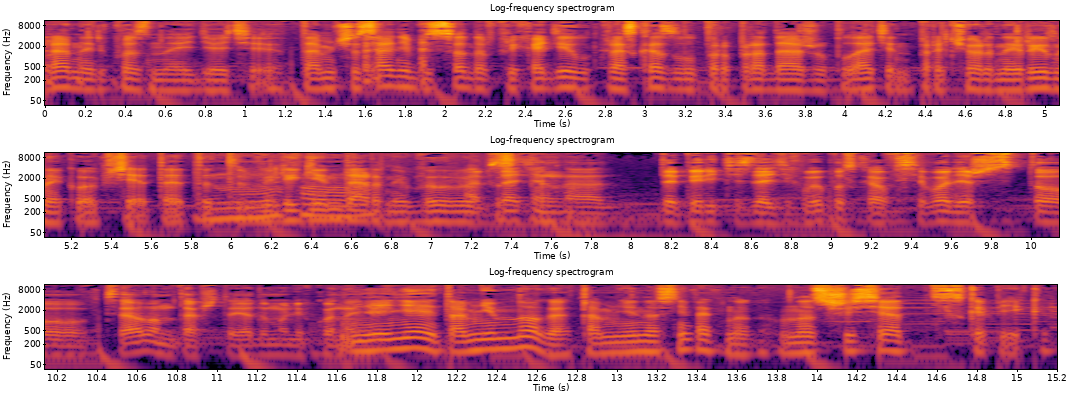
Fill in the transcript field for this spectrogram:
рано или поздно найдете. Там еще Саня Бессонов приходил, рассказывал про продажу платин, про черный рынок вообще, это, это легендарный был выпуск. Обязательно доберитесь до этих выпусков, всего лишь 100 в целом, так что я думаю, легко найти. Не-не, там немного, там не, нас не так много, у нас 60 с копейкой.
